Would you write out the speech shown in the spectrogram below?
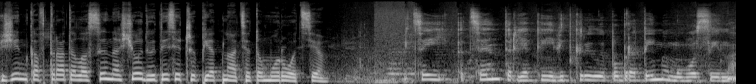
Жінка втратила сина ще у 2015 році. Цей центр, який відкрили побратими мого сина,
